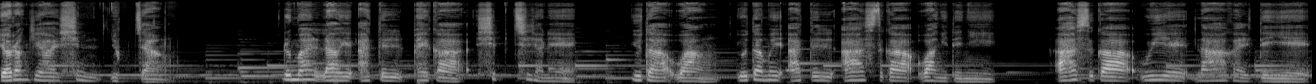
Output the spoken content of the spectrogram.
열왕기하 16장. 르말라의 아들 베가 17년에 유다 왕 요담의 아들 아하스가 왕이 되니 아하스가 위에 나아갈 때에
